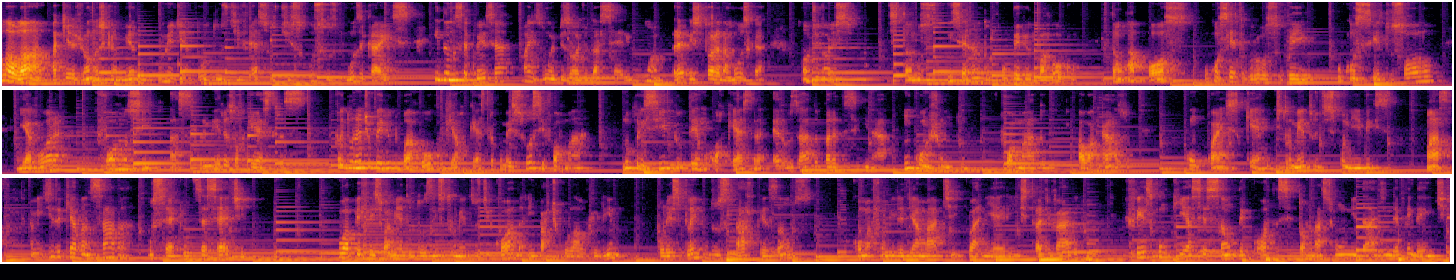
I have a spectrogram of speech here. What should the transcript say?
Olá, olá! Aqui é Jonas Camelo, o mediador dos diversos discursos musicais. E dando sequência a mais um episódio da série Uma Breve História da Música, onde nós estamos encerrando o período barroco. Então, após o concerto grosso veio o concerto solo e agora formam-se as primeiras orquestras. Foi durante o período barroco que a orquestra começou a se formar no princípio, o termo orquestra era usado para designar um conjunto formado ao acaso com quaisquer instrumentos disponíveis. Mas, à medida que avançava o século XVII, o aperfeiçoamento dos instrumentos de corda, em particular o violino, por esplêndidos artesãos como a família de Amati, Guarnieri e Stradivari, fez com que a seção de cordas se tornasse uma unidade independente.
